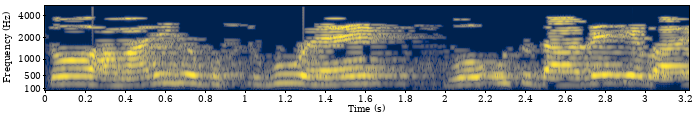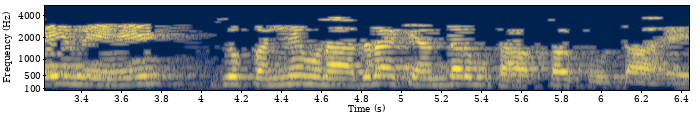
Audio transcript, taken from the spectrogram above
تو ہماری جو گفتگو ہے وہ اس دعوے کے بارے میں ہے جو فن مناظرہ کے اندر متحفظ ہوتا ہے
